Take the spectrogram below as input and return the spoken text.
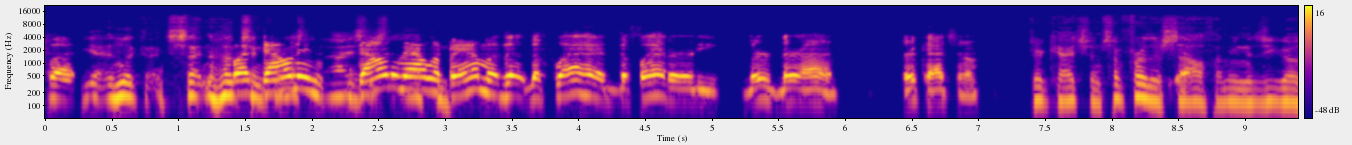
But Yeah, and look, setting hooks but down in crossing eyes is down in. Alabama, the the flathead the flathead already they're they're on. They're catching them. They're catching them. So further south, I mean, as you go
